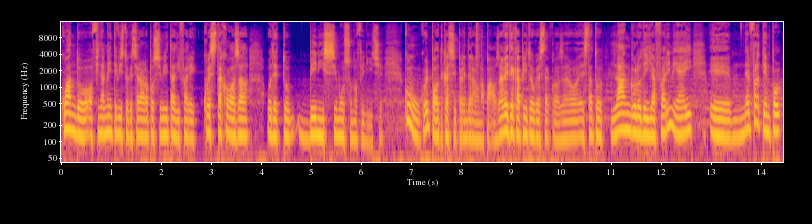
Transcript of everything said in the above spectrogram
quando ho finalmente visto che c'era la possibilità di fare questa cosa, ho detto benissimo, sono felice. Comunque il podcast si prenderà una pausa. Avete capito questa cosa? È stato l'angolo degli affari miei. E nel frattempo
